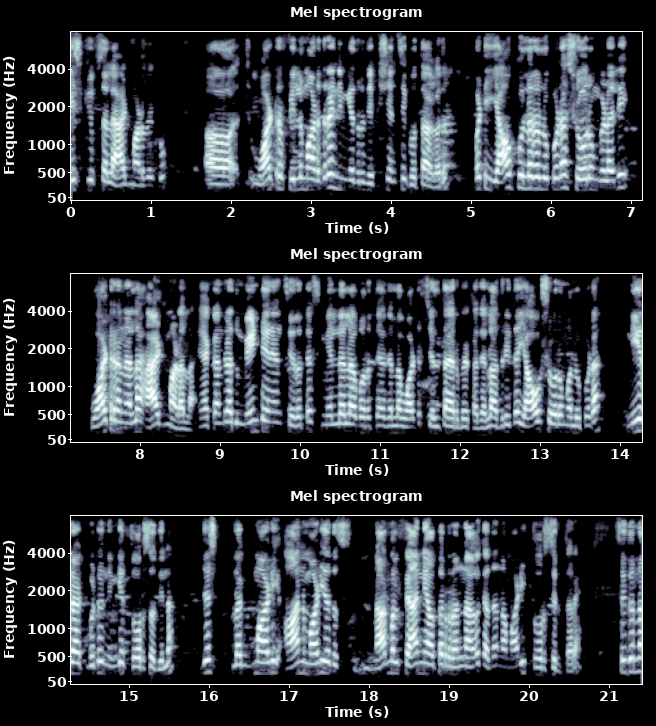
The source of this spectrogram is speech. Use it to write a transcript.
ಐಸ್ ಕ್ಯೂಬ್ಸ್ ಎಲ್ಲ ಆಡ್ ಮಾಡಬೇಕು. ವಾಟರ್ ಫಿಲ್ ಮಾಡಿದ್ರೆ ನಿಮ್ಗೆ ಅದ್ರದ್ದು ಎಫಿಷಿಯನ್ಸಿ ಗೊತ್ತಾಗೋದು. ಬಟ್ ಯಾವ ಕೂಲರ್ ಅಲ್ಲೂ ಕೂಡ ಶೋರೂಮ್ಗಳಲ್ಲಿ ವಾಟರ್ ಅನ್ನೆಲ್ಲ ಆಡ್ ಮಾಡಲ್ಲ. ಯಾಕಂದ್ರೆ ಅದು ಮೇಂಟೆನೆನ್ಸ್ ಇರುತ್ತೆ ಸ್ಮೆಲ್ ಎಲ್ಲ ಬರುತ್ತೆ, ಅದೆಲ್ಲ ವಾಟರ್ ಚೆಲ್ತಾ ಇರ್ಬೇಕು, ಅದೆಲ್ಲ. ಅದರಿಂದ ಯಾವ ಶೋರೂಮ್ ಅಲ್ಲೂ ಕೂಡ ನೀರ್ ಹಾಕ್ಬಿಟ್ಟು ನಿಮ್ಗೆ ತೋರಿಸೋದಿಲ್ಲ. ಜಸ್ಟ್ ಪ್ಲಗ್ ಮಾಡಿ ಆನ್ ಮಾಡಿ, ಅದು ನಾರ್ಮಲ್ ಫ್ಯಾನ್ ಯಾವ ತರ ರನ್ ಆಗುತ್ತೆ, ಅದನ್ನ ಮಾಡಿ ತೋರಿಸಿರ್ತಾರೆ. ಸೊ ಇದನ್ನ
